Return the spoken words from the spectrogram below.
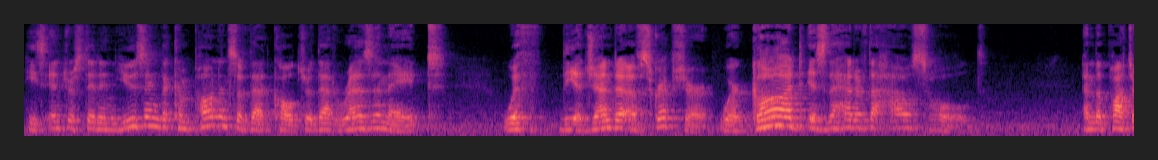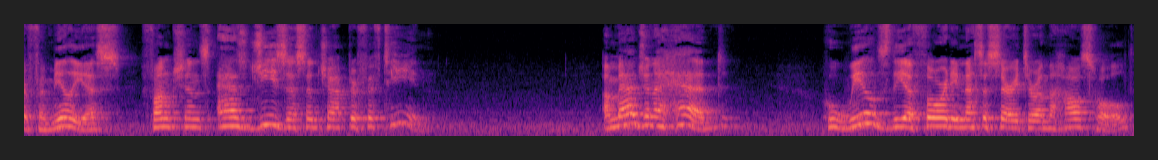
He's interested in using the components of that culture that resonate with the agenda of Scripture, where God is the head of the household, and the paterfamilias functions as Jesus in chapter 15. Imagine a head who wields the authority necessary to run the household,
